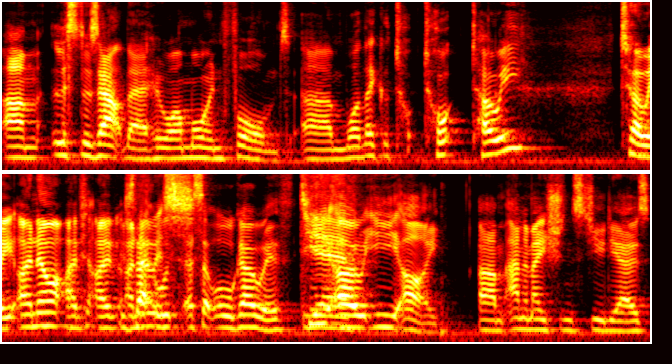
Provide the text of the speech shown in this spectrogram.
um, listeners out there who are more informed, um, what are they called? To- to- Toei? Toei. I know. I've, I, Is I that, know what, it's is that what we'll go with? T. O E I. Um, animation studios.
